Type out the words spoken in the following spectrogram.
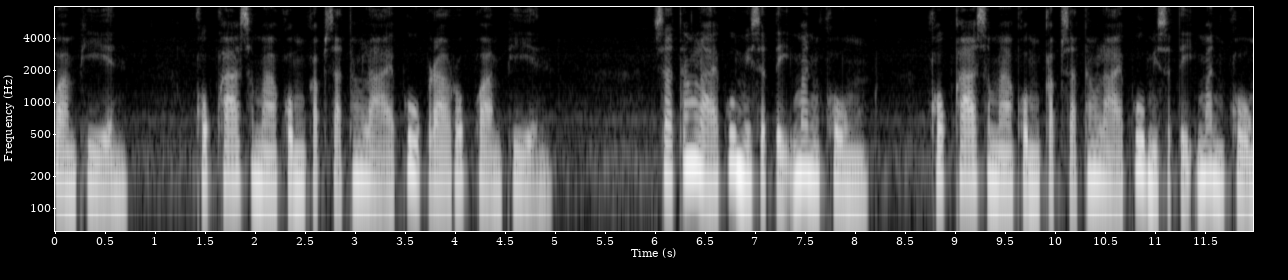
ความเพียร คบค้าสมาคมกับสัตว์ทั้งหลายผู้ปรารบความเพียร สัตว์ทั้งหลายผู้มีสติมั่นคง คบค้าสมาคมกับสัตว์ทั้งหลายผู้มีสติมั่นคง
